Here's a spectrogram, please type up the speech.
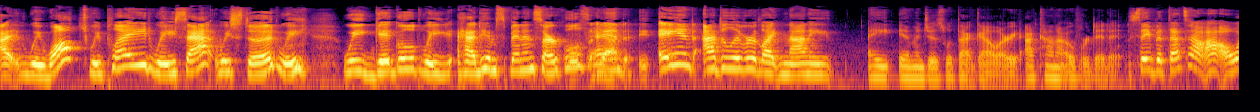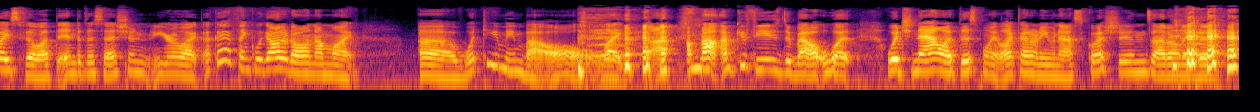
I, we walked, we played, we sat, we stood, we we giggled, we had him spin in circles. And, and I delivered like 98 images with that gallery. I kind of overdid it. See, but that's how I always feel at the end of the session. You're like, okay, I think we got it all, and I'm like, uh, what do you mean by all? Like, I, I'm not. I'm confused about what. Which now at this point, like, I don't even ask questions. I don't even.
